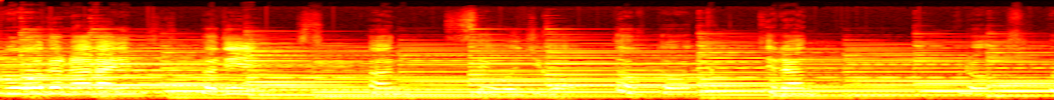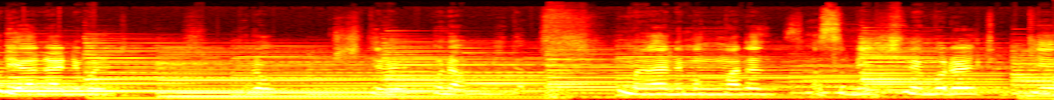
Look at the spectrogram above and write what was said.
모든 하나님 특별히 습관 세워지고 더욱더 특별한 우리 하나님을 부르시기를 원합니다. 하나님 목마른 사슴이 시냇물을 잡기에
